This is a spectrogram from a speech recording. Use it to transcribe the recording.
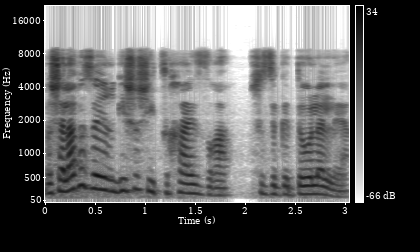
בשלב הזה הרגישה שהיא צריכה עזרה, שזה גדול עליה,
